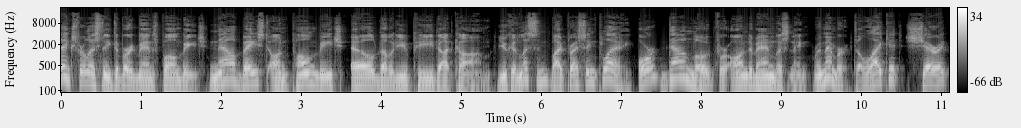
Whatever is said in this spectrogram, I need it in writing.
Thanks for listening to Birdman's Palm Beach, now based on PalmBeachLWP.com. You can listen by pressing play or download for on demand listening. Remember to like it, share it,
